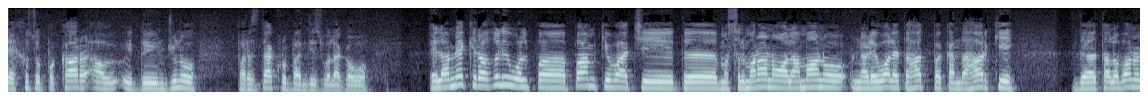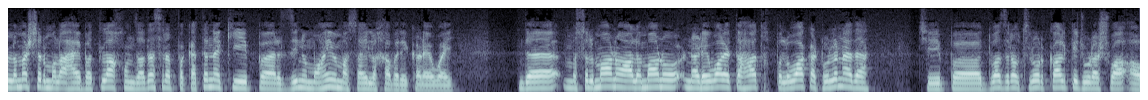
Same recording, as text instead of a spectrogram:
د خزو په کار او د انجونو پر زده کړو بندیز ولګوو اعلامیه کې راغلي ول په پام کې وا چې د مسلمانانو علمانو نړیوال اتحاد په کندهار کې د طالبانو لمشر مولا هیبت الله خونزاده سره په کتنه کې پر ځینو مهمو مسایلو خبرې کړې وای د مسلمانانو عالمانو نړیوال اتحاد خپلواک ټولنه ده چې په 2004 کال کې جوړه شو او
